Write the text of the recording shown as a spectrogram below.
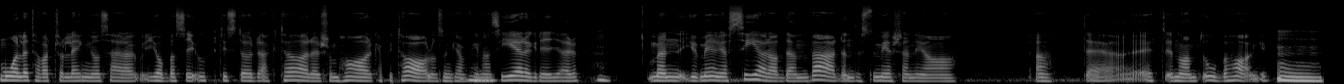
målet har varit så länge att så här, jobba sig upp till större aktörer som har kapital och som kan finansiera grejer. Men ju mer jag ser av den världen, desto mer känner jag att det är ett enormt obehag. Mm.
